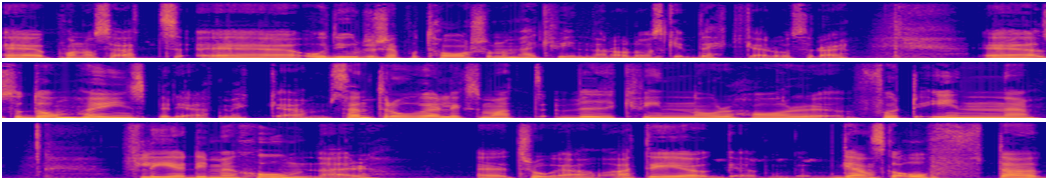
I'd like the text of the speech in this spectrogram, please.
Eh, på något sätt. Eh, och det gjordes reportage om de här kvinnorna och de skrev deckare och sådär. Eh, så de har ju inspirerat mycket. Sen tror jag liksom att vi kvinnor har fört in fler dimensioner. Eh, tror jag. Att det är ganska ofta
